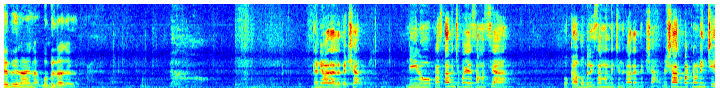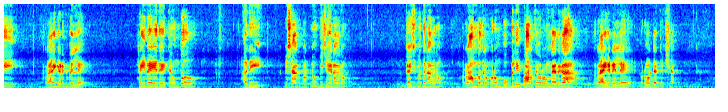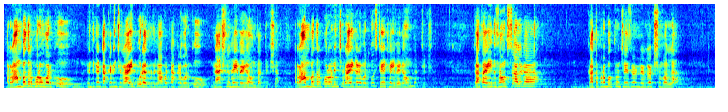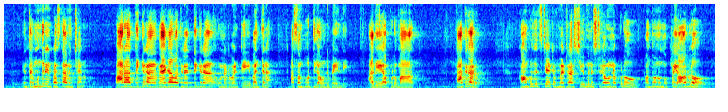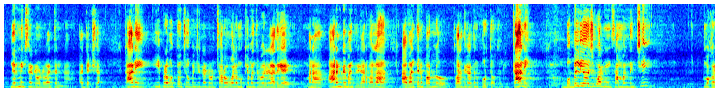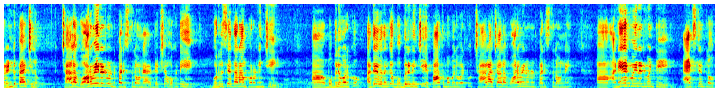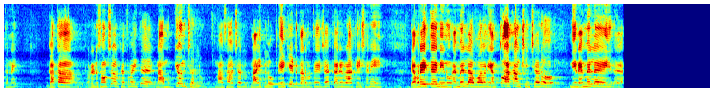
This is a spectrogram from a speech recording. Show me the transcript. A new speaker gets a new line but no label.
ఆయన బొబ్బిలి రాజా గారు.
ధన్యవాదాలు అధ్యక్ష. నేను ప్రస్తావించబోయే సమస్య ఒక బొబ్బిలికి సంబంధించింది కాదు అధ్యక్ష. విశాఖపట్నం నుంచి రాయగఢకి వెళ్ళే హైవే ఏదైతే ఉందో అది విశాఖపట్నం విజయనగరం గజపతి నగరం రాంభద్రపురం బొబ్బిలి పార్వతీపురం మీదుగా రాయగఢ వెళ్ళే రోడ్డు అధ్యక్ష. రాంభద్రపురం వరకు ఎందుకంటే అక్కడి నుంచి రాయపూర్ వెళ్తుంది కాబట్టి అక్కడ వరకు నేషనల్ హైవేగా ఉంది అధ్యక్ష. రాంభద్రపురం నుంచి రాయగఢ వరకు స్టేట్ హైవేగా ఉంది అధ్యక్ష. గత ఐదు సంవత్సరాలుగా గత ప్రభుత్వం చేసిన నిర్లక్ష్యం వల్ల ఇంతకుముందు నేను ప్రస్తావించాను. పారాద్ దగ్గర వేగావతి నది దగ్గర ఉన్నటువంటి వంతెన అసంపూర్తిగా ఉండిపోయింది. అది అప్పుడు మా తాతగారు composite state of Madras chief మినిస్టర్గా ఉన్నప్పుడు పంతొమ్మిది వందల ముప్పై ఆరులో నిర్మించినటువంటి వంతెన అధ్యక్ష. కానీ ఈ ప్రభుత్వం చూపించినటువంటి చొరవ వల్ల ముఖ్యమంత్రి వర్యులు అలాగే మన ఆర్ఎన్బి మంత్రి గారి వల్ల ఆ వంతెన పనులు త్వరితగతిన పూర్తవుతున్నాయి. కానీ బొబ్బిలి నియోజకవర్గం సంబంధించి ఒక రెండు ప్యాచ్లు చాలా ఘోరమైనటువంటి పరిస్థితులు ఉన్నాయి అధ్యక్ష. ఒకటి గురుల సీతారాంపురం నుంచి బొబ్బిలి వరకు. అదేవిధంగా బొబ్బిలి నుంచి పాత బొబ్బిలి వరకు చాలా చాలా ఘోరమైనటువంటి పరిస్థితులు ఉన్నాయి. అనేకమైనటువంటి యాక్సిడెంట్లు అవుతున్నాయి. గత రెండు సంవత్సరాల క్రితం అయితే నా ముఖ్య అనుచరులు నా సహచరులు నాయకులు పేకేటి ధర్మతేజ కరి రాకేష్ అని ఎవరైతే నేను ఎమ్మెల్యే అవ్వాలని ఎంతో ఆకాంక్షించారో నేను ఎమ్మెల్యే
